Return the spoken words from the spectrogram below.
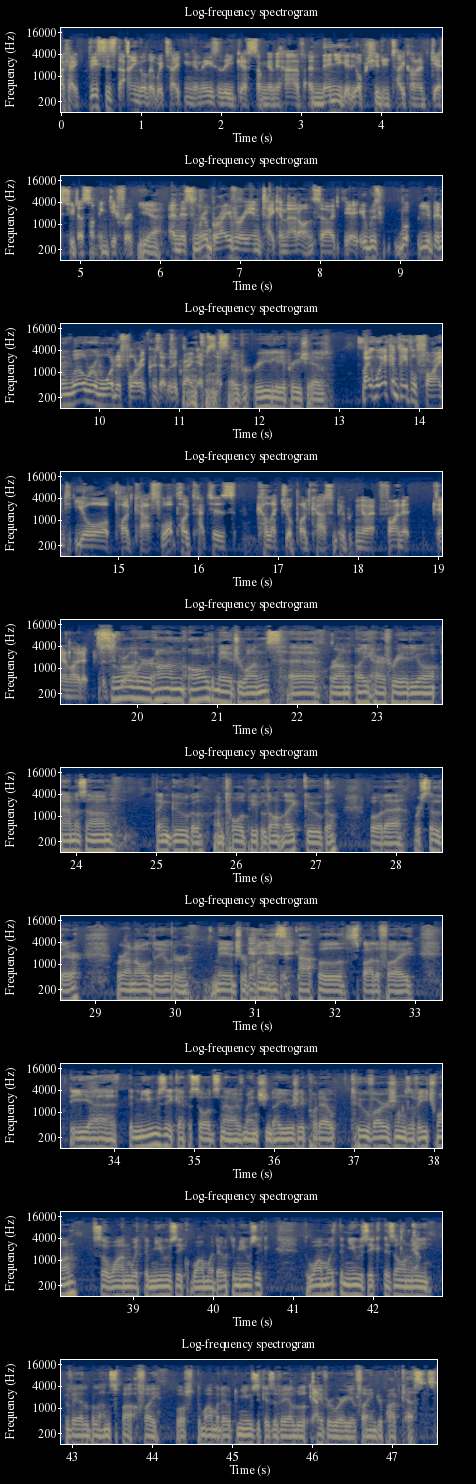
okay, this is the angle that we're taking, and these are the guests I'm going to have, and then you get the opportunity to take on a guest who does something different. Yeah. And there's some real bravery in taking that on. So yeah, it was. You've been well rewarded for it because that was a great Oh, episode. thanks. I really appreciate it. Mate, where can people find your podcast? What podcatchers collect your podcast, and people can go out find it, download it, subscribe. So we're on all the major ones. Uh, we're on iHeartRadio, Amazon, then Google. I'm told people don't like Google, but uh, we're still there. We're on all the other major ones: Apple, Spotify. The uh, the music episodes now I've mentioned. I usually put out two versions of each one. So one with the music, one without the music. The one with the music is only available on Spotify, but the one without the music is available Yep. everywhere you'll find your podcasts.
